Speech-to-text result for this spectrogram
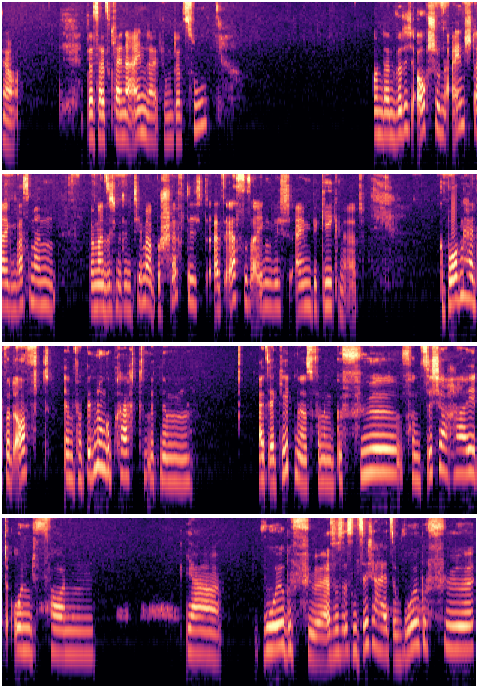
Ja, das als kleine Einleitung dazu. Und dann würde ich auch schon einsteigen, was man, wenn man sich mit dem Thema beschäftigt, als erstes eigentlich einem begegnet. Geborgenheit wird oft in Verbindung gebracht mit einem, als Ergebnis von einem Gefühl von Sicherheit und von, ja, Wohlgefühl. Also es ist ein Sicherheits- und Wohlgefühl,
